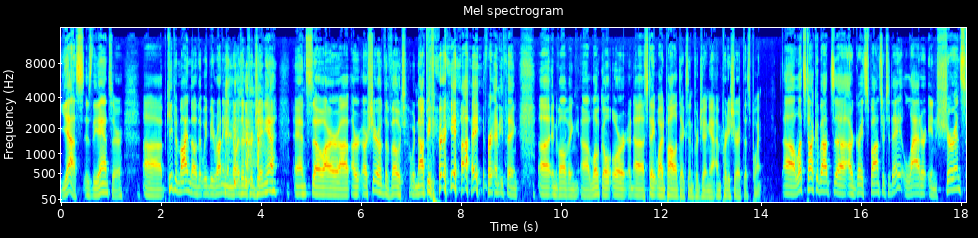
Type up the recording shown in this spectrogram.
Yes is the answer. Uh, keep in mind, though, that we'd be running in Northern Virginia, and so our, uh, our, our share of the vote would not be very high for anything uh, involving uh, local or uh, statewide politics in Virginia. I'm pretty sure at this point. Uh, let's talk about our great sponsor today, Ladder Insurance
